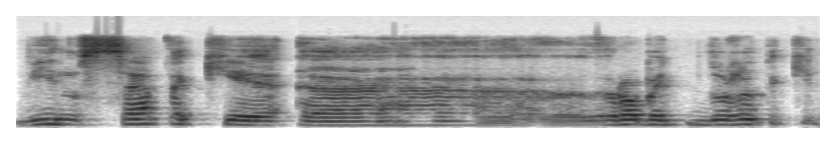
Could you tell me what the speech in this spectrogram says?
він все-таки е, робить дуже такі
